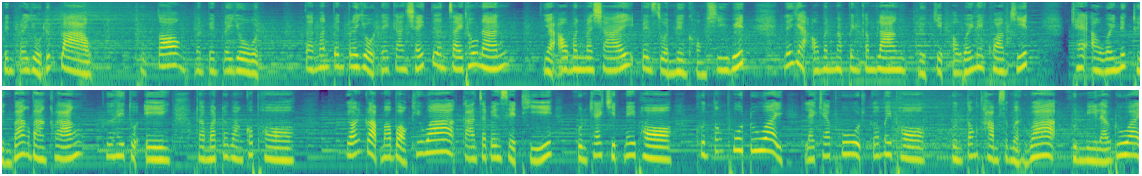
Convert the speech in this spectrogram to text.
เป็นประโยชน์หรือเปล่า ถูกต้องมันเป็นประโยชน์ แต่มันเป็นประโยชน์ในการใช้เตือนใจเท่านั้น อย่าเอามันมาใช้เป็นส่วนหนึ่งของชีวิต และอย่าเอามันมาเป็นกำลัง หรือเก็บเอาไว้ในความคิด แค่เอาไว้นึกถึงบ้างบางครั้ง เพื่อให้ตัวเองระมัดระวังก็พอ ย้อนกลับมาบอกที่ว่าการจะเป็นเศรษฐี คุณแค่คิดไม่พอ คุณต้องพูดด้วย และแค่พูดก็ไม่พอ คุณต้องทำเสมือนว่าคุณมีแล้วด้วย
